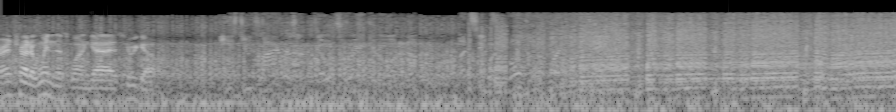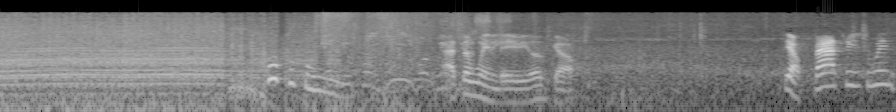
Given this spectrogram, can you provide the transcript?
Gonna try to win this one, guys. Here we go. These two drivers are no stranger to one another. Let's see what both of them bring to the That's a win, baby. Let's go. See how fast we just went?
